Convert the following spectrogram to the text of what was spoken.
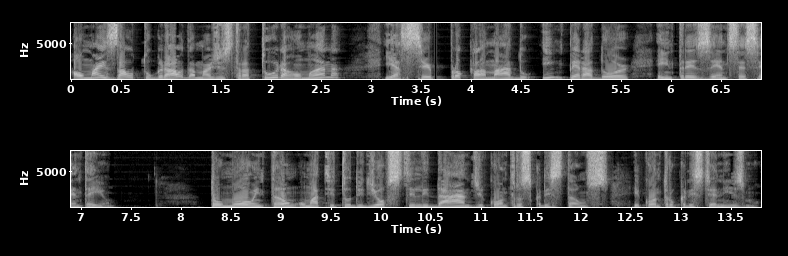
ao mais alto grau da magistratura romana e a ser proclamado imperador em 361. Tomou então uma atitude de hostilidade contra os cristãos e contra o cristianismo,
